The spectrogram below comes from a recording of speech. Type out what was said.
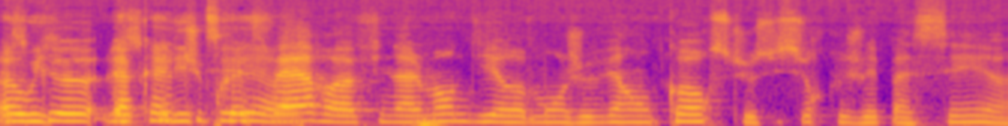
Ah est-ce que, qualité, tu préfères euh, finalement dire bon, je vais en Corse, je suis sûr que je vais passer euh,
